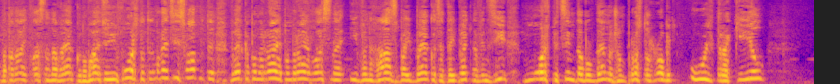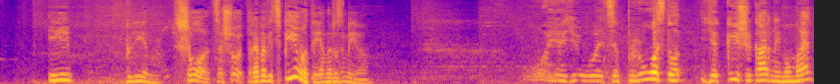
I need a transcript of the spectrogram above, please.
нападають власне на верку, намагаються її форсити, намагаються її свапнути, верка помирає, помирає власне і венга з байбеку, це тайбек на вензі, морф під цим даблдемеджем просто робить ультракіл. І, блін, що, це що, треба відспівати, я не розумію. Ой-ой-ой, це просто який шикарний момент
